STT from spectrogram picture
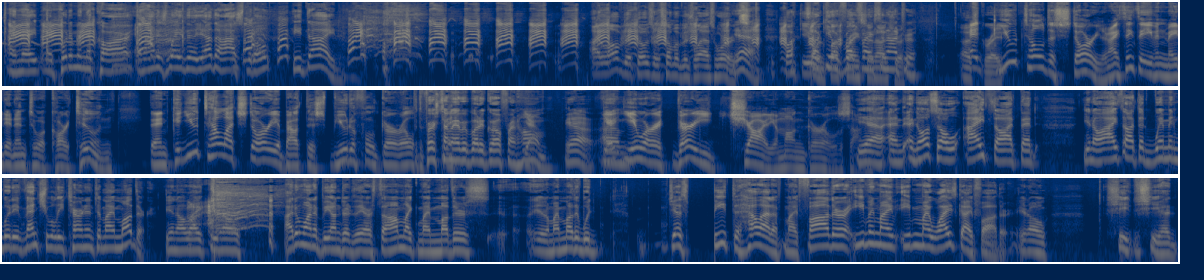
And they, they put him in the car, and on his way to the other hospital, he died. I love that those are some of his last words. Yeah. Fuck you Fuck and you fuck fuck Frank, Frank Sinatra. Sinatra. That's and great. You told a story, and I think they even made it into a cartoon. Then, could you tell that story about this beautiful girl? The first time I ever brought a girlfriend home. Yeah. You, um, you were very shy among girls. um, Yeah, and and also I thought that, you know, I thought that women would eventually turn into my mother. You know, like you know, I don't want to be under their thumb like my mother's. uh, You know, my mother would just beat the hell out of my father, even my even my wise guy father. You know, she she had.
